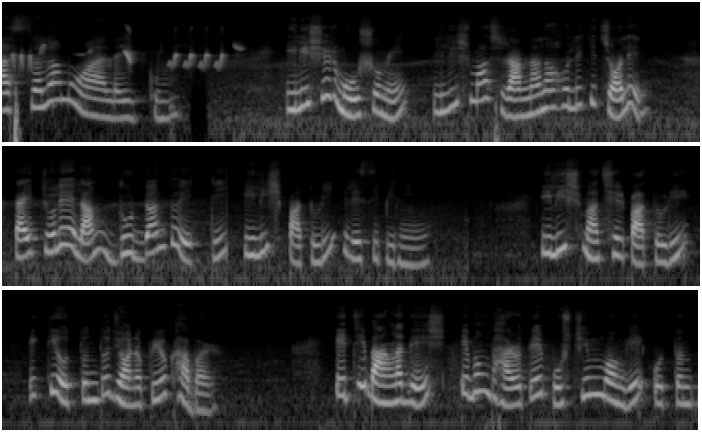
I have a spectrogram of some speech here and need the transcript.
আসসালামু আলাইকুম। ইলিশের মৌসুমে ইলিশ মাছ রান্না না হলে কি চলে? তাই চলে এলাম দুর্দান্ত একটি ইলিশ পাতুরি রেসিপি নিয়ে। ইলিশ মাছের পাতুরি একটি অত্যন্ত জনপ্রিয় খাবার। এটি বাংলাদেশ এবং ভারতের পশ্চিমবঙ্গে অত্যন্ত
